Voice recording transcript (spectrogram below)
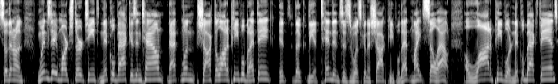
So then on Wednesday, March 13th, Nickelback is in town. That one shocked a lot of people, but I think it the the attendance is what's going to shock people. That might sell out. A lot of people are Nickelback fans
